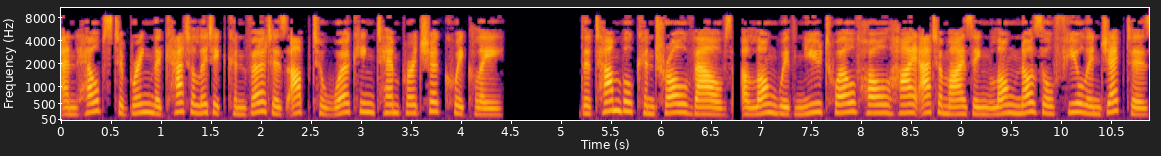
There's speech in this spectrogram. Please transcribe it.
and helps to bring the catalytic converters up to working temperature quickly. The tumble control valves, along with new 12-hole high atomizing long nozzle fuel injectors,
